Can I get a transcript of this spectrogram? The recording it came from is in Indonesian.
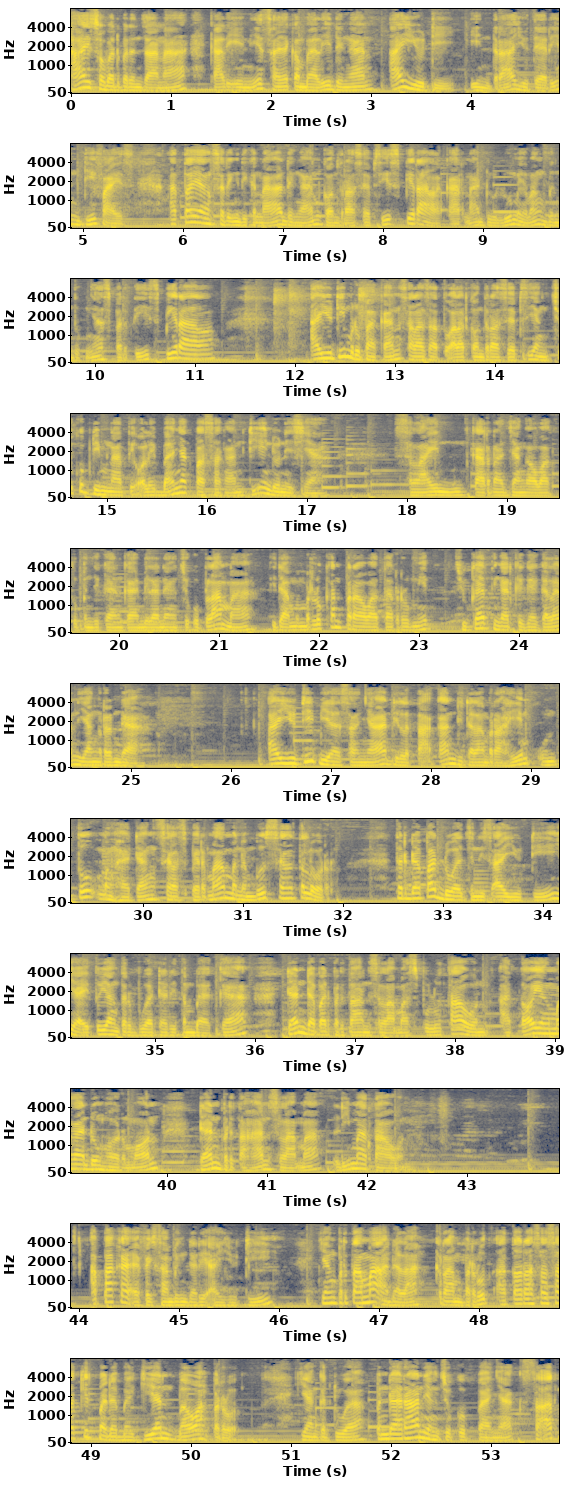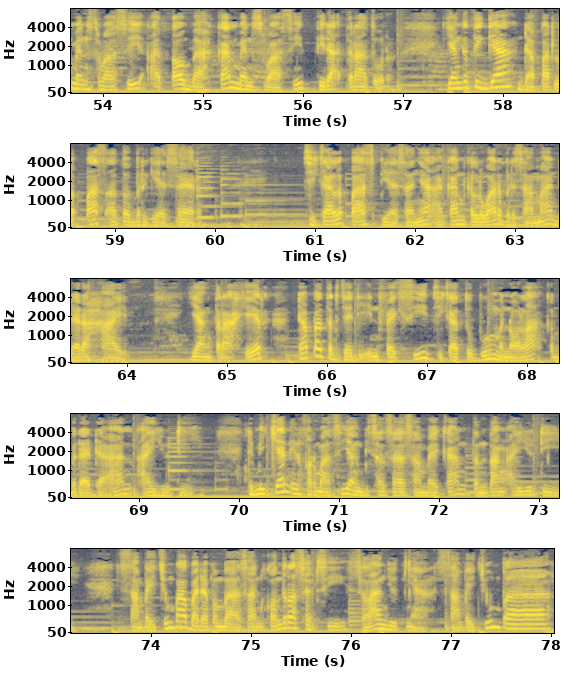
Hai Sobat Berencana, kali ini saya kembali dengan IUD, Intrauterine Device, atau yang sering dikenal dengan kontrasepsi spiral karena dulu memang bentuknya seperti spiral. IUD merupakan salah satu alat kontrasepsi yang cukup diminati oleh banyak pasangan di Indonesia. Selain karena jangka waktu pencegahan kehamilan yang cukup lama, tidak memerlukan perawatan rumit, juga tingkat kegagalan yang rendah. IUD biasanya diletakkan di dalam rahim untuk menghadang sel sperma menembus sel telur. Terdapat dua jenis IUD, yaitu yang terbuat dari tembaga dan dapat bertahan selama 10 tahun atau yang mengandung hormon dan bertahan selama 5 tahun. Apakah efek samping dari IUD? Yang pertama adalah kram perut atau rasa sakit pada bagian bawah perut. Yang kedua, pendarahan yang cukup banyak saat menstruasi atau bahkan menstruasi tidak teratur. Yang ketiga, dapat lepas atau bergeser. Jika lepas, biasanya akan keluar bersama darah haid. Yang terakhir, dapat terjadi infeksi jika tubuh menolak keberadaan IUD. Demikian informasi yang bisa saya sampaikan tentang IUD. Sampai jumpa pada pembahasan kontrasepsi selanjutnya. Sampai jumpa.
